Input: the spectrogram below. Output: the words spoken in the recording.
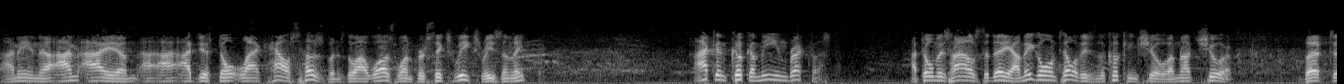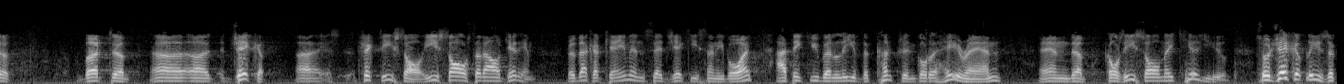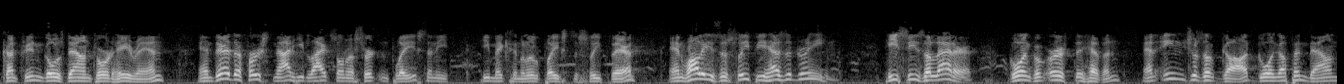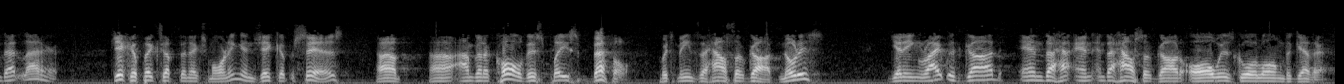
I mean, uh, I'm, I, um, I, I just don't like house husbands, though I was one for six weeks recently. I can cook a mean breakfast. I told Miss Hyles today I may go on television, the cooking show. I'm not sure, but uh, but uh, uh, uh Jacob uh, tricked Esau. Esau said, "I'll get him." Rebecca came and said, "Jakey, sonny boy, I think you better leave the country and go to Haran, and because Esau may kill you." So Jacob leaves the country and goes down toward Haran. And there the first night he lights on a certain place and he, he makes him a little place to sleep there. And while he's asleep, he has a dream. He sees a ladder going from earth to heaven and angels of God going up and down that ladder. Jacob wakes up the next morning and Jacob says, uh, uh, I'm going to call this place Bethel, which means the house of God. Notice, getting right with God and the, and, and the house of God always go along together.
